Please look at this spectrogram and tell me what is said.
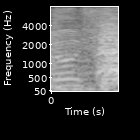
no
